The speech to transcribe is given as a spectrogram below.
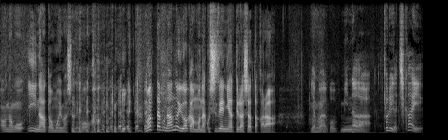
あなんかいいなと思いましたねもう。全く何の違和感もなく自然にやってらっしゃったから。やっぱこうみんなが距離が近い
